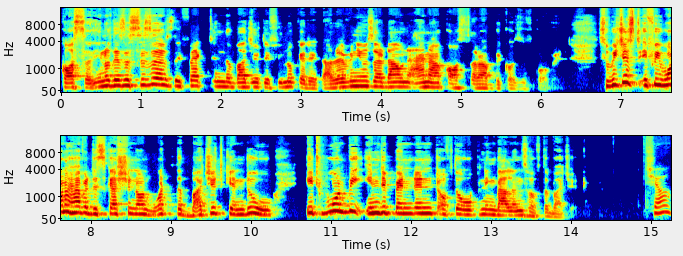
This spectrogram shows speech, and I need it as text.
costs. You know, there's a scissors effect in the budget. If you look at it, our revenues are down and our costs are up because of COVID. So we just, if we want to have a discussion on what the budget can do, it won't be independent of the opening balance of the budget. Sure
